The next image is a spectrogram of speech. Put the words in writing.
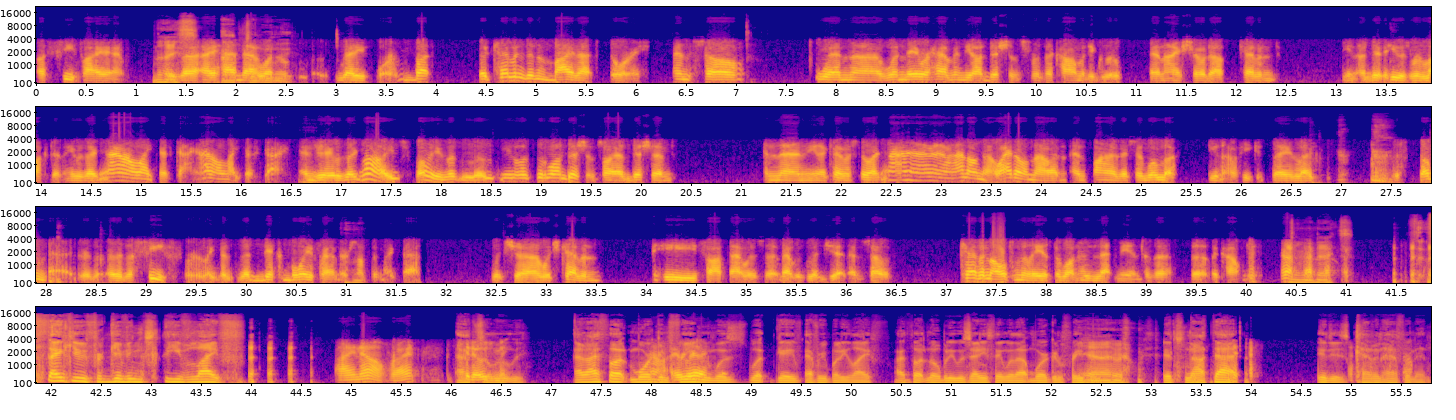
a thief I am. 'Cause Nice. I, I had that one ready for him. But but Kevin didn't buy that story, and so when uh, when they were having the auditions for the comedy group, and I showed up, Kevin, you know, he was reluctant. He was like, "I don't like this guy. I don't like this guy." And Jay was like, "No, he's funny. Let, let, you know, let's an audition." So I auditioned, and then you know Kevin was still like, nah, "I don't know. I don't know." And, and finally they said, "Well, look, you know, if he could say like the scumbag or the or the thief or like the, the dick boyfriend or something like that, which uh, which Kevin he thought that was uh, that was legit, and so Kevin ultimately is the one who let me into the the, the comedy. Oh. Thank you for giving Steve life. I know, right? Kid. Absolutely. And I thought Morgan No, Freeman really- was what gave everybody life. I thought nobody was anything without Morgan Freeman. Yeah. It's not that. it is Kevin Heffernan.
